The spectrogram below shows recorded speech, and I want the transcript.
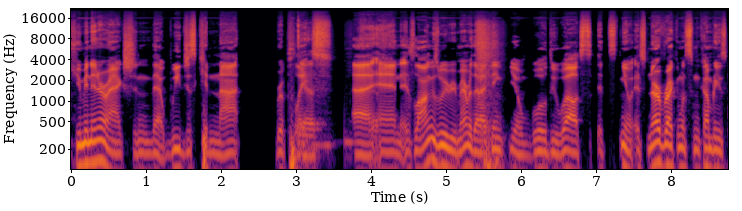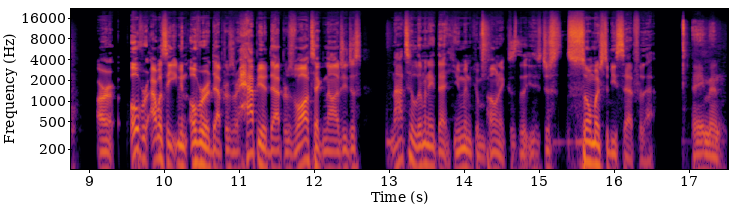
human interaction that we just cannot replace. Yes. Uh, and as long as we remember that, I think you know we'll do well. It's it's you know it's nerve wracking when some companies are over. I would say even over adapters or happy adapters of all technology just not to eliminate that human component because there's just so much to be said for that. Amen.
